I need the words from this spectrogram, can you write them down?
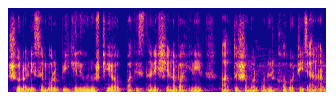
ষোলো ডিসেম্বর বিকেলে অনুষ্ঠেয় পাকিস্তানি সেনাবাহিনীর আত্মসমর্পণের খবরটি জানান।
